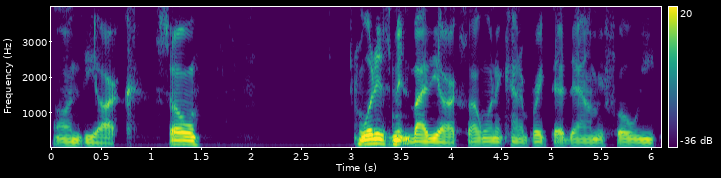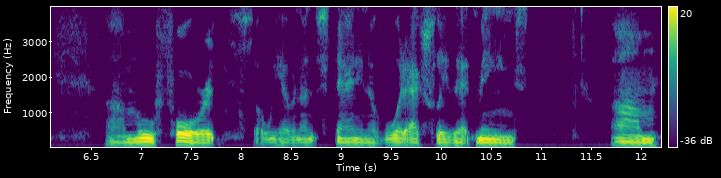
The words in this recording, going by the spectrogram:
on the ark. So, what is meant by the ark? So, I want to kind of break that down before we uh, move forward so we have an understanding of what actually that means. Um,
